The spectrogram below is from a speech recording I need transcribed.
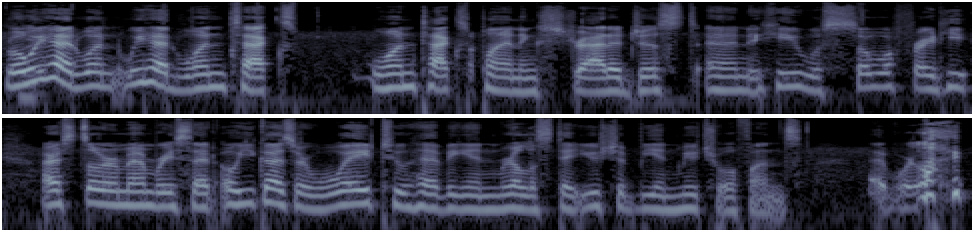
Well, we had one. We had one tax one tax planning strategist, and he was so afraid. He, I still remember, he said, "Oh, you guys are way too heavy in real estate. You should be in mutual funds." And we're like,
